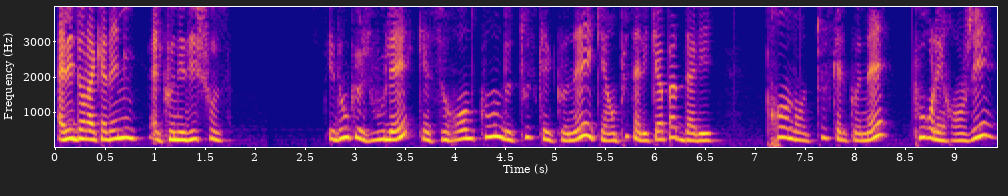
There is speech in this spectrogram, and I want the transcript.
Elle est dans l'académie, elle connaît des choses. Et donc je voulais qu'elle se rende compte de tout ce qu'elle connaît et qu'en plus elle est capable d'aller prendre tout ce qu'elle connaît pour les ranger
